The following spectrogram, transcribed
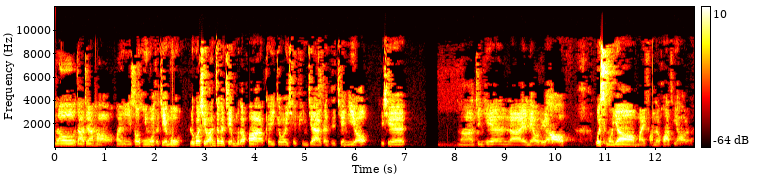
Hello，大家好，欢迎收听我的节目。如果喜欢这个节目的话，可以给我一些评价跟是建议哦，谢谢。那今天来聊聊为什么要买房的话题好了。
